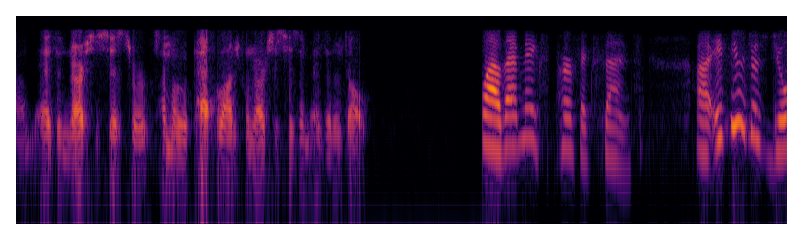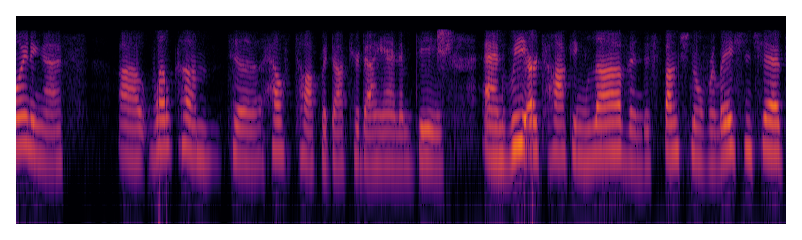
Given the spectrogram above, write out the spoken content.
um, as a narcissist or someone with pathological narcissism as an adult. Wow, that makes perfect sense. Uh, if you're just joining us, uh, welcome to Health Talk with Dr. Diane MD. And we are talking love and dysfunctional relationships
